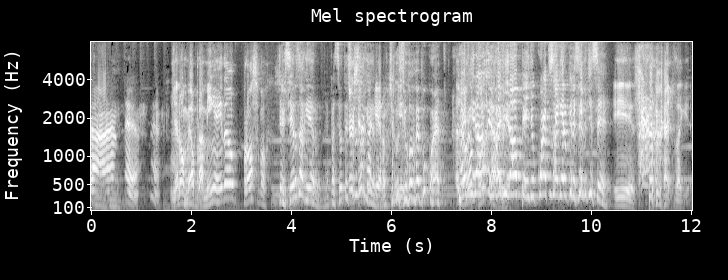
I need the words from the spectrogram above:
Ah, é, é. Jeromel, pra mim, ainda é o próximo. Terceiro zagueiro. É pra ser o terceiro, Terceiro zagueiro. zagueiro. O Thiago Isso. Silva vai pro quarto. É, Vai joga virar, muito, ele vai virar o Peide, o quarto zagueiro que ele sempre quis ser. Isso, quarto zagueiro.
